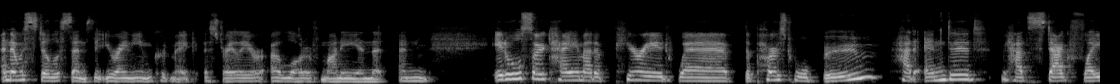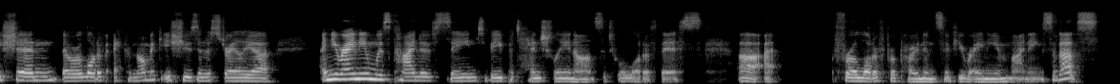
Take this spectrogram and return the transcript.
and there was still a sense that uranium could make Australia a lot of money, and that and it also came at a period where the post-war boom had ended. We had stagflation. There were a lot of economic issues in Australia. And uranium was kind of seen to be potentially an answer to a lot of this. Uh, for a lot of proponents of uranium mining. So that's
